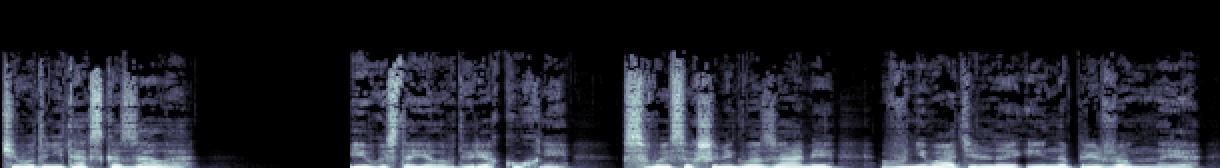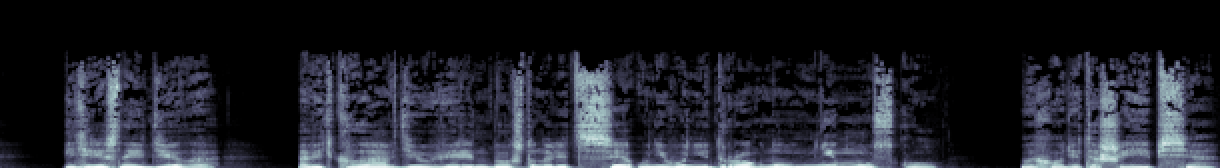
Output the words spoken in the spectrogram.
чего-то не так сказала?» Ивга стояла в дверях кухни, с высохшими глазами, внимательная и напряженная. Интересное дело — а ведь Клавдий уверен был, что на лице у него не дрогнул ни мускул. Выходит, ошибся,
